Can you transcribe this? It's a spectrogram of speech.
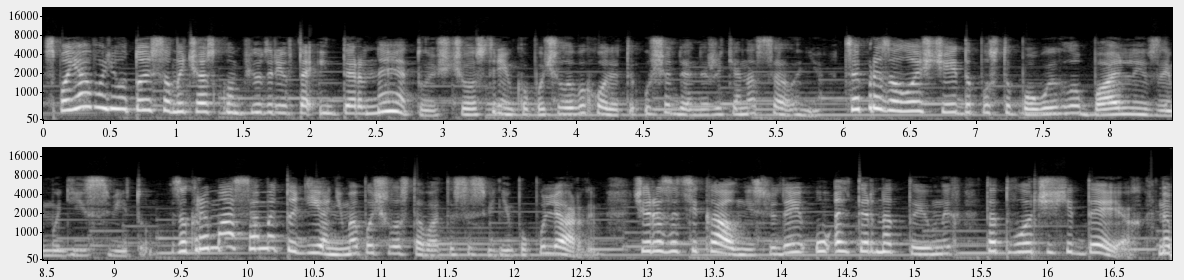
З появою у той самий час комп'ютерів та інтернету, що стрімко почали виходити у щоденне життя населення, це призвело ще й до поступової глобальної взаємодії світу. Зокрема, саме тоді аніме почало ставати всесвітньо популярним через зацікавленість людей у альтернативних та творчих ідеях на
